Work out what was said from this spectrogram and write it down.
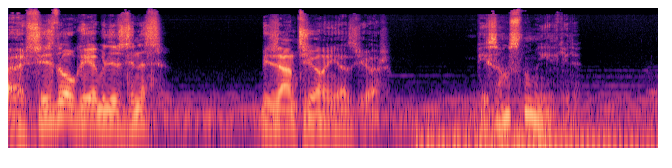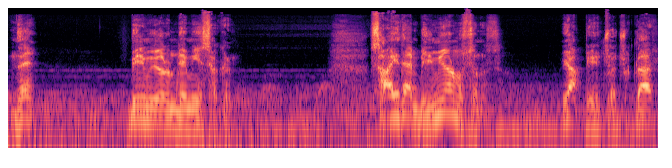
Ee, siz de okuyabilirsiniz. Bizantiyon yazıyor. Bizans'la mı ilgili? Ne? Bilmiyorum demeyin sakın. Sahiden bilmiyor musunuz? Yapmayın çocuklar.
